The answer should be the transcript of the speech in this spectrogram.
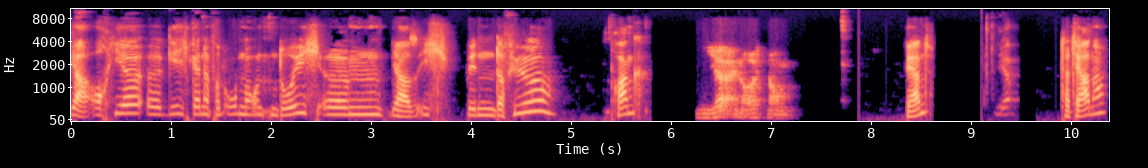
ja, auch hier äh, gehe ich gerne von oben nach unten durch. Ähm, ja, also ich bin dafür. Frank? Ja, in Ordnung. Bernd? Ja. Tatjana?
